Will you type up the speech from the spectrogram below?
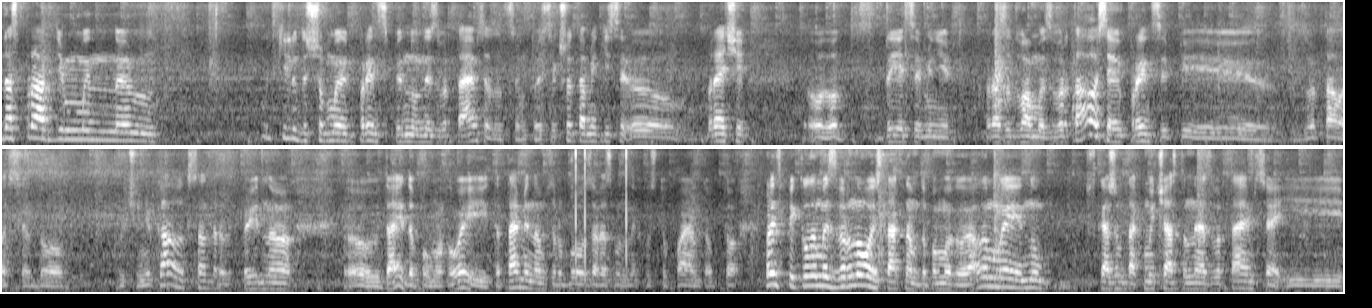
насправді ми не. ну, Такі люди, що ми в принципі ну, не звертаємося за цим. Тобто, якщо там якісь е, речі, от, от, здається мені, рази два ми зверталися, і в принципі зверталися до Крученюка Олександра, відповідно, е, та, і допомогли, і татамі нам зробили, зараз ми з них виступаємо. Тобто, в принципі, коли ми звернулись, так нам допомогли. Але ми, ну, скажімо так, ми часто не звертаємося і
